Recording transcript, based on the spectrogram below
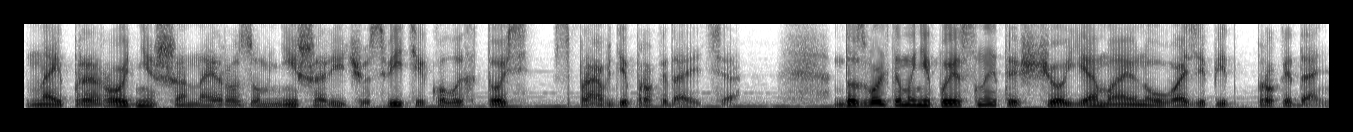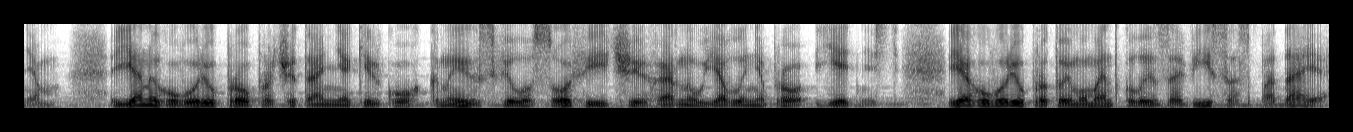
найприродніша, найрозумніша річ у світі, коли хтось справді прокидається. Дозвольте мені пояснити, що я маю на увазі під прокиданням. Я не говорю про прочитання кількох книг з філософії чи гарне уявлення про єдність. Я говорю про той момент, коли завіса спадає,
